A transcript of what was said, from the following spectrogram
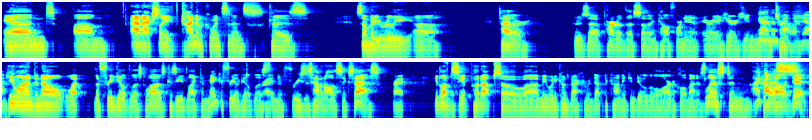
and um, and actually kind of a coincidence because somebody really uh, Tyler. Who's uh, part of the Southern California area here? He Yeah, know Tyler, yeah. He wanted to know what the Free Guild list was because he'd like to make a Free Guild list, Right. and if Reese is having all the success, Right. He'd love to see it put up. So uh, maybe when he comes back from Adepticon, he can do a little article about his list and I how well it did.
